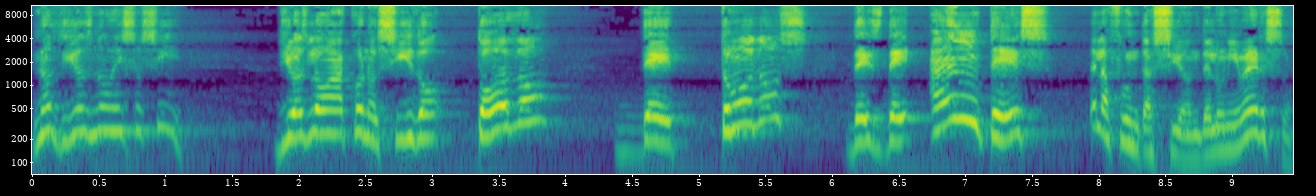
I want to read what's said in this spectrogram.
No, Dios no es así. Dios lo ha conocido todo de todos desde antes de la fundación del universo.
